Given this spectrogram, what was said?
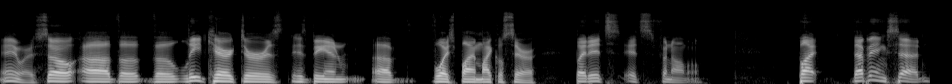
Anyway, so uh, the the lead character is is being uh, voiced by Michael Cera, but it's it's phenomenal. But that being said,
